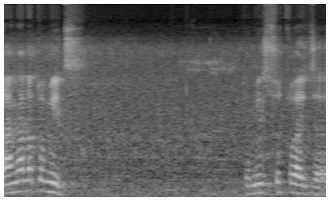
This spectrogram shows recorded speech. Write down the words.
सांगा ना तुम्हीच. तुम्हीच सुचवायचं.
